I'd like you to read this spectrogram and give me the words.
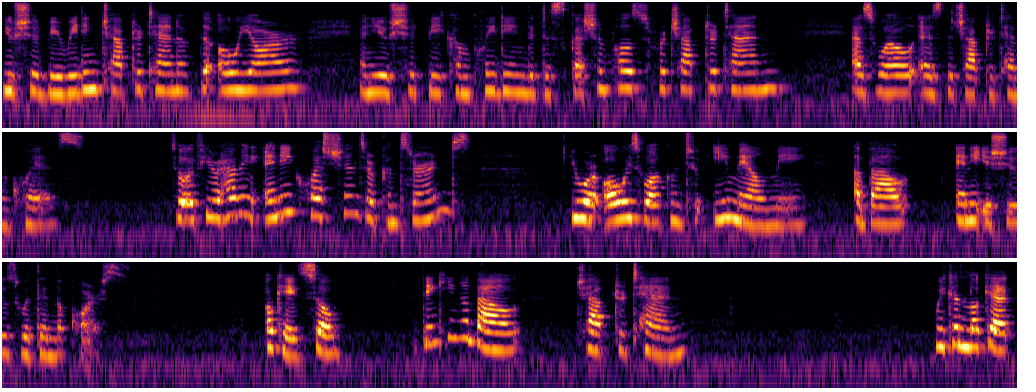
you should be reading Chapter 10 of the OER, and you should be completing the discussion post for Chapter 10, as well as the Chapter 10 quiz. So if you're having any questions or concerns, you are always welcome to email me about any issues within the course. Okay, so thinking about chapter 10, we can look at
